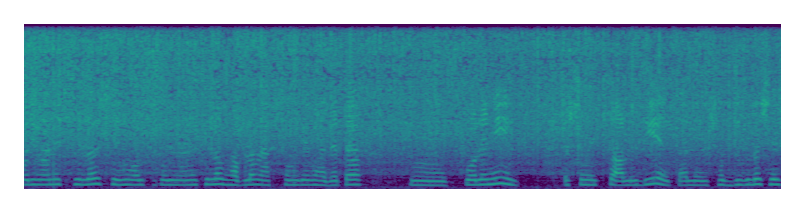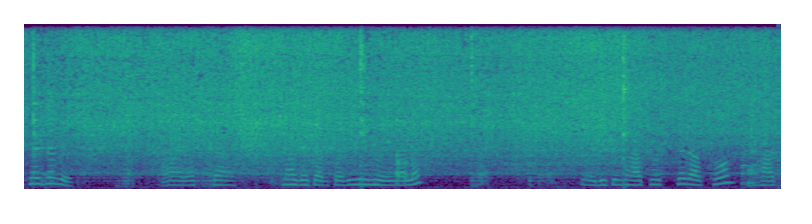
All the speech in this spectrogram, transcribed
পরিমাণে ছিল, শিম অল্প পরিমাণে ছিল। ভাবলাম একসঙ্গে ভাজাটা করে নিই। এর সঙ্গে একটু আলু দিয়ে তাহলে সবজিগুলো শেষ হয়ে যাবে। আর একটা ভাজা তরকারিও হয়ে গেল। ওদিকে ভাত হচ্ছে, দেখো, ভাত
